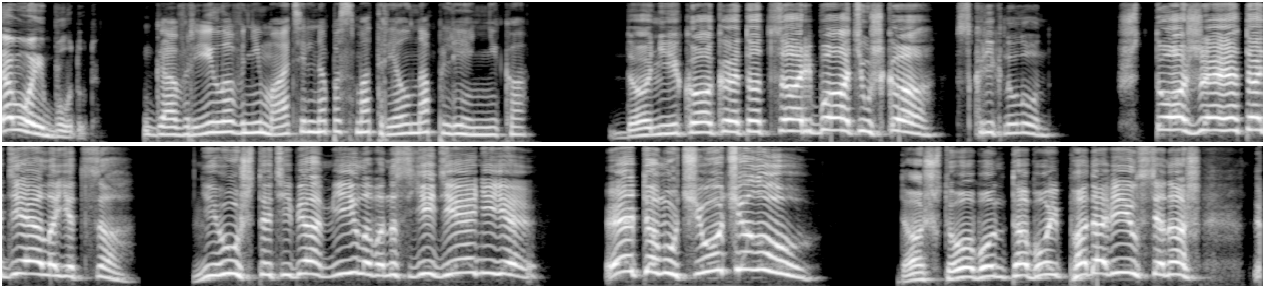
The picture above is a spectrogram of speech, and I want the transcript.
того и будут». Гаврила внимательно посмотрел на пленника. «Да никак это царь-батюшка!» — скрикнул он. «Что же это делается? Неужто тебя, милого, на съедение? Этому чучелу? Да чтоб он тобой подавился, наш э,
